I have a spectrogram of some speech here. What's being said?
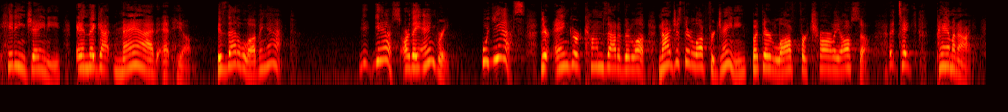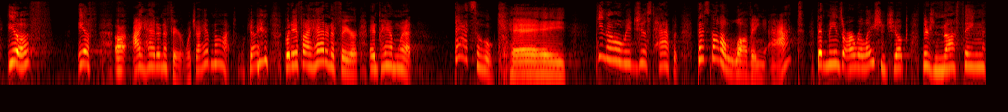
hitting Janie and they got mad at him, is that a loving act? Y- yes. Are they angry? Well, yes. Their anger comes out of their love. Not just their love for Janie, but their love for Charlie also. Uh, take Pam and I. If if uh, I had an affair, which I have not, okay? But if I had an affair and Pam went, that's okay. You know, it just happened. That's not a loving act. That means our relationship, there's nothing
